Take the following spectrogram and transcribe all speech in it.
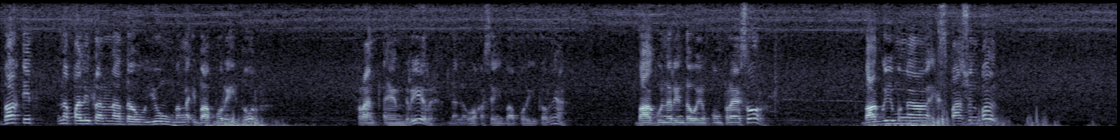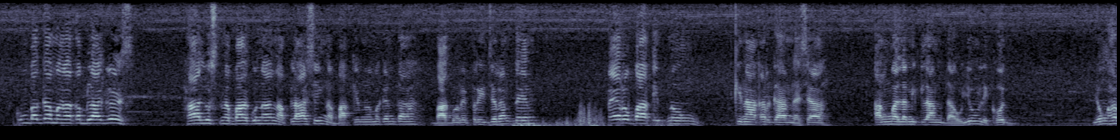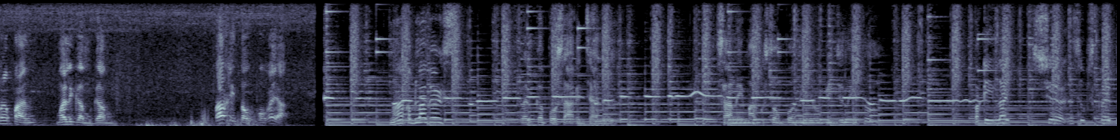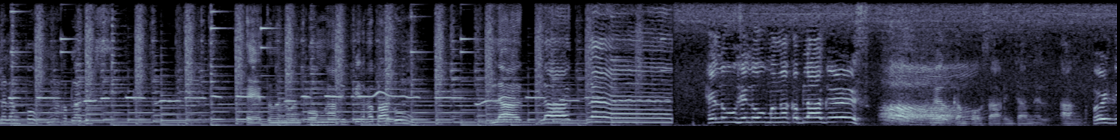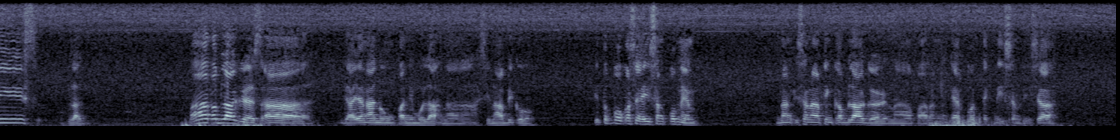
bakit napalitan na daw yung mga evaporator? Front and rear. Dalawa kasi ang evaporator niya. Bago na rin daw yung compressor. Bago yung mga expansion valve. Kumbaga mga ka-vloggers, halos na bago na, na flashing, na vacuum na maganda, bago refrigerant din. Pero bakit nung kinakargahan na siya, ang malamig lang daw yung likod. Yung harapan, maligamgam. Bakit daw po kaya? Mga ka-vloggers, welcome po sa akin channel. Sana'y magustuhan po ninyo ang video na ito. Paki-like, share, and subscribe na lang po mga ka-vloggers. Eto na naman po ang aking pinakabagong vlog, vlog, vlog! Hello, hello mga ka-vloggers! Welcome po sa aking channel, ang Ferdies Vlog. Mga ka-vloggers, ah, gaya nga nung panimula na sinabi ko, ito po kasi ay isang comment ng isa nating ka-vlogger na parang aircon technician din siya.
